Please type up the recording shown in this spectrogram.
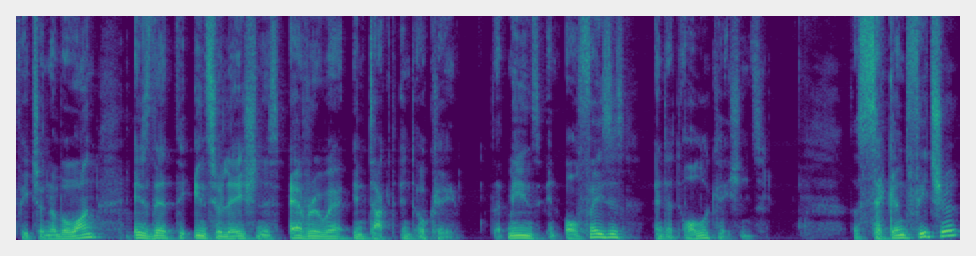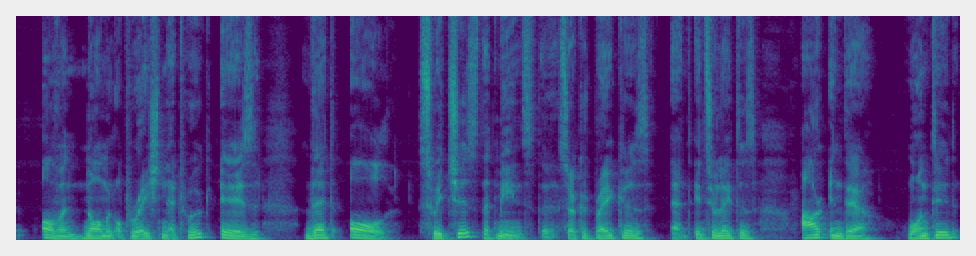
Feature number one is that the insulation is everywhere intact and okay. That means in all phases and at all locations. The second feature of a normal operation network is that all switches, that means the circuit breakers and insulators, are in their wanted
